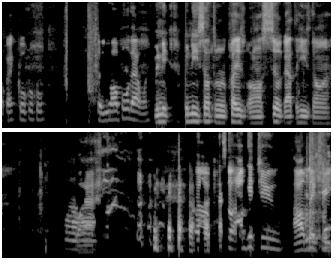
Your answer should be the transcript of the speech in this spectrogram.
Okay. Cool. Cool. Cool. So you all pull that one. We need we need something to replace on Silk after he's gone. Wow. Wow. Uh, so I'll get you. I'll make sure you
